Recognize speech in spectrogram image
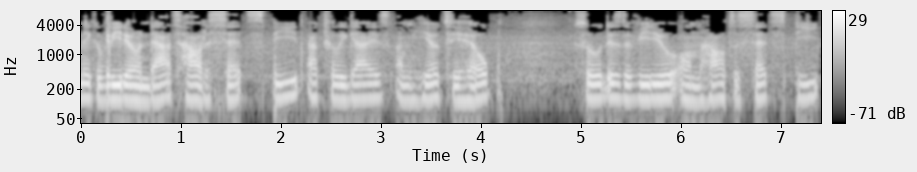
make a video on that how to set speed. Actually guys I'm here to help so this is the video on how to set speed.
